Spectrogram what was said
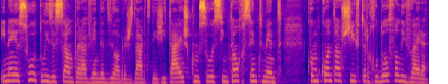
e nem a sua utilização para a venda de obras de arte digitais começou assim tão recentemente, como conta ao shifter Rodolfo Oliveira,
